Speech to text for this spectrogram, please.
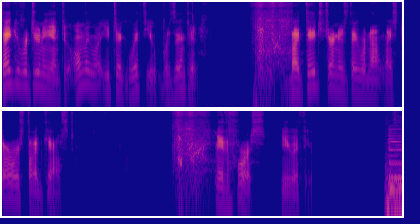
Thank you for tuning in to Only What You Take With You, presented my page turners, they were not my Star Wars podcast. May the Force be with you.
